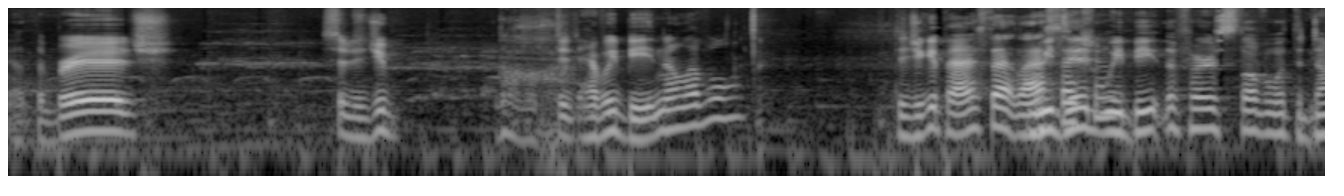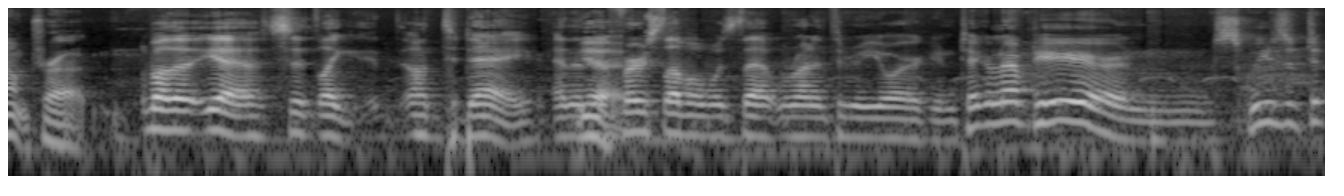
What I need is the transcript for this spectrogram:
Got the bridge. So did you? Did have we beaten a level? Did you get past that last? we section? did. We beat the first level with the dump truck. Well, the, yeah, so like on today, and then the first level was that running through New York and take a left here and squeeze it to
